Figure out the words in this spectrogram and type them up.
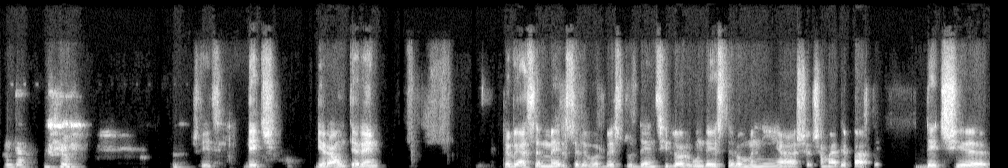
Da. Știți? Deci, era un teren, trebuia să merg să le vorbesc studenților unde este România și așa mai departe. Deci, uh,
